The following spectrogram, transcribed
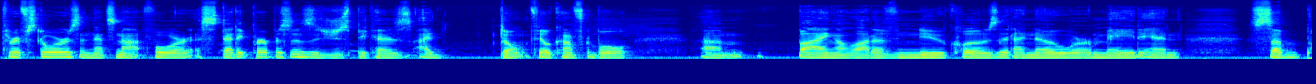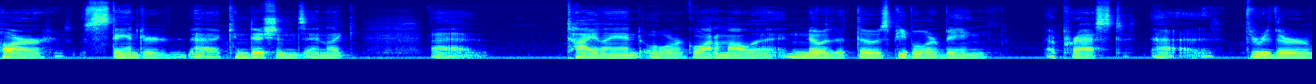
thrift stores, and that's not for aesthetic purposes. It's just because I don't feel comfortable um, buying a lot of new clothes that I know were made in subpar standard uh, conditions and like uh, Thailand or Guatemala. Know that those people are being oppressed uh, through their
